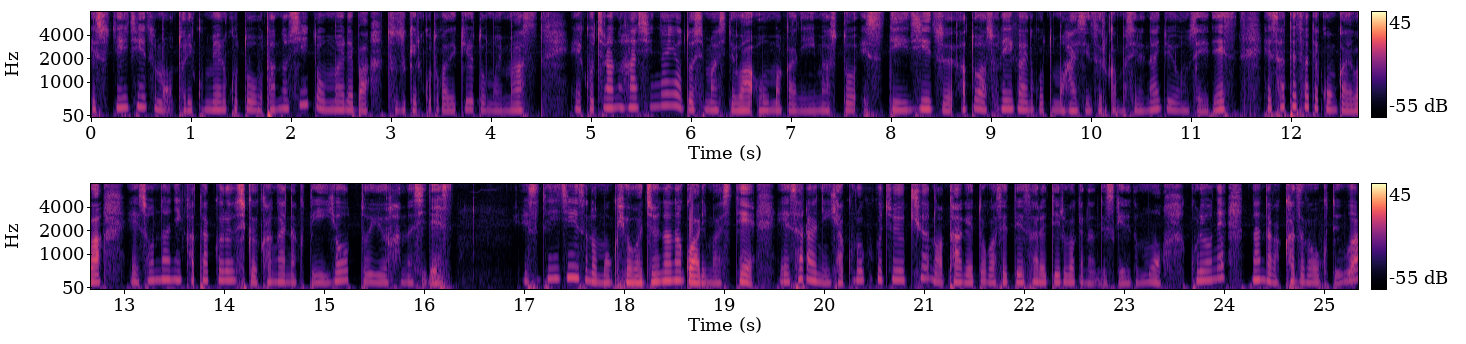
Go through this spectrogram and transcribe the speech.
SDGs も取り組めることを楽しいと思えれば続けることができると思います。えー、こちらの配信内容としましては、大まかに言いますと SDGs、あとはそれ以外のことも配信するかもしれないという音声です。えさてさて今回は、えそんなに堅苦しく考えなくていいよという話です。SDGs の目標は17個ありまして、えー、さらに169のターゲットが設定されているわけなんですけれども、これをね、なんだか数が多くて、うわ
